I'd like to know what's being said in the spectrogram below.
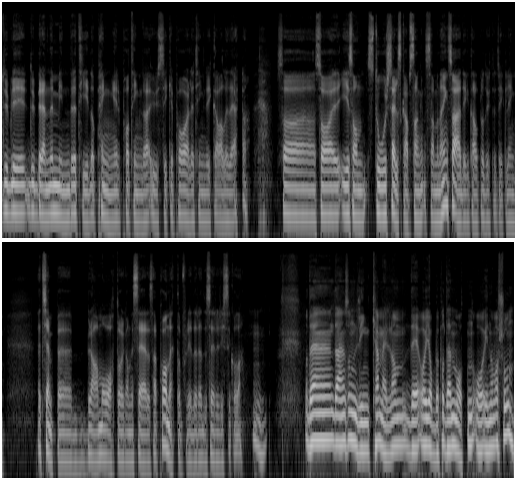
du, blir, du, brenner mindre tid og penger på ting du er usikker på, eller ting du ikke har validert. da. Så, så, i sånn stor selskapssammenheng så er digital produktutvikling et kjempebra måte å organisere seg på, nettopp fordi det reduserer risiko. da. Mm. Og det, det, er en sånn link her mellom det å jobbe på den måten og innovasjon.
